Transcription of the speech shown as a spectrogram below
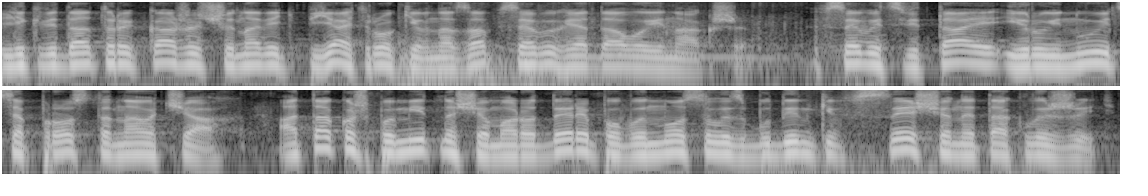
Ліквідатори кажуть, що навіть 5 років назад все виглядало інакше. Все вицвітає і руйнується просто на очах. А також помітно, що мародери повиносили з будинків все, що не так лежить.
